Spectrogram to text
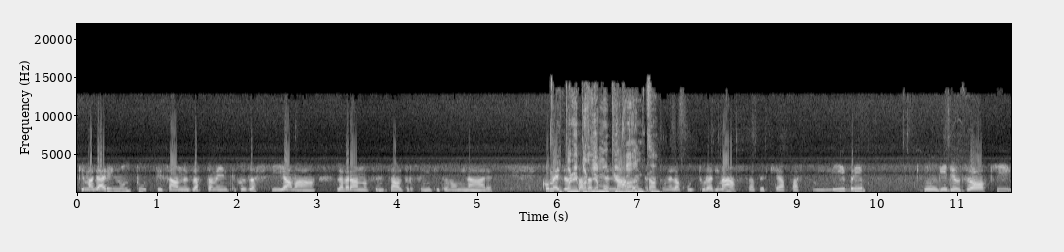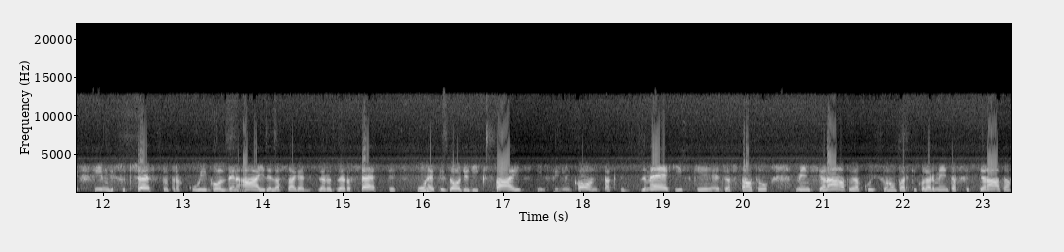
che magari non tutti sanno esattamente cosa sia, ma l'avranno senz'altro sentito nominare. Come è già stato accennato è entrato nella cultura di massa perché ha apparso in libri, in videogiochi, film di successo tra cui Golden Eye della saga di 007, un episodio di X-Files, il film Contact di Zemeckis che è già stato menzionato e a cui sono particolarmente affezionata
